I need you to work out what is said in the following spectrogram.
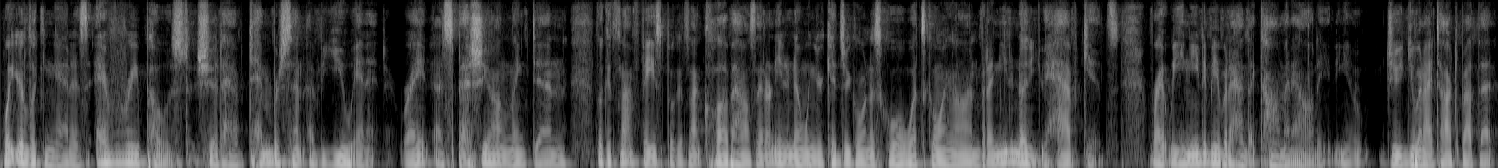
what you're looking at is every post should have 10% of you in it, right? Especially on LinkedIn. Look, it's not Facebook, it's not Clubhouse. I don't need to know when your kids are going to school, what's going on, but I need to know that you have kids, right? We need to be able to have that commonality. You know, you and I talked about that.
